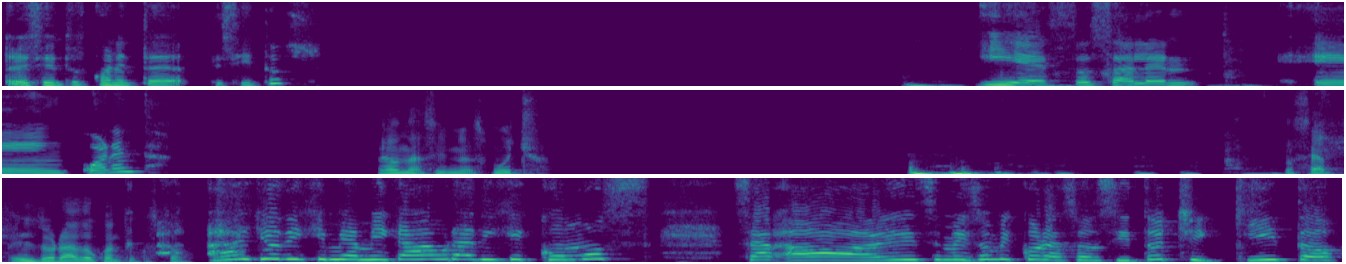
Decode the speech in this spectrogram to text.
340 pesitos. Y estos salen en 40. Aún así no es mucho. O sea, el dorado, ¿cuánto costó? Ay, yo dije, mi amiga Aura, dije, ¿cómo? Ay, se me hizo mi corazoncito chiquito.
